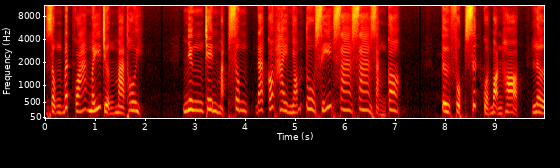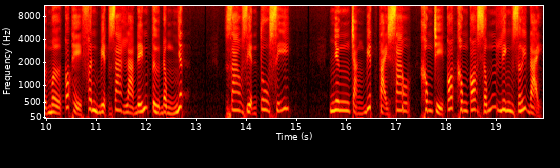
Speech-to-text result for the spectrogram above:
rộng bất quá mấy trượng mà thôi. Nhưng trên mặt sông đã có hai nhóm tu sĩ xa xa rằng co. Từ phục sức của bọn họ, lờ mờ có thể phân biệt ra là đến từ đồng nhất. Giao diện tu sĩ. Nhưng chẳng biết tại sao, không chỉ có không có giống linh giới đại.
